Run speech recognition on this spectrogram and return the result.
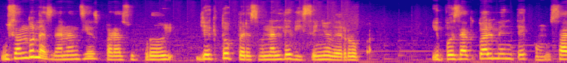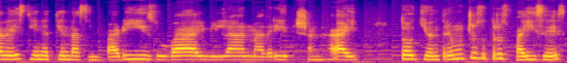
usando las ganancias para su proyecto personal de diseño de ropa. Y pues actualmente, como sabes, tiene tiendas en París, Dubái, Milán, Madrid, Shanghai, Tokio, entre muchos otros países,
